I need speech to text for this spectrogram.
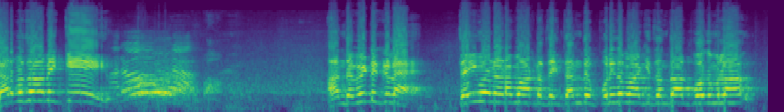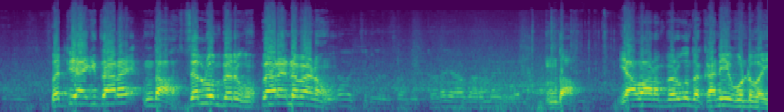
கர்மசாமிக்கு! அந்த வீட்டுக்குள்ள தெய்வ நடமாட்டத்தை தந்து புனிதமாக்கி தந்தால் போதுமில்லா வெற்றியாக்கி தாரேன். இந்தா செல்வம் பெருகும். வேற என்ன வேணும்? இந்தா வியாபாரம் பெருகும் இந்த கனியை கொண்டு வை.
